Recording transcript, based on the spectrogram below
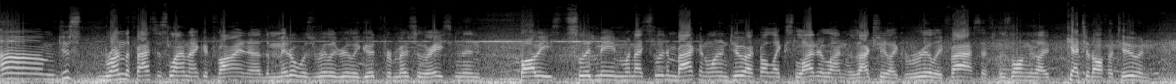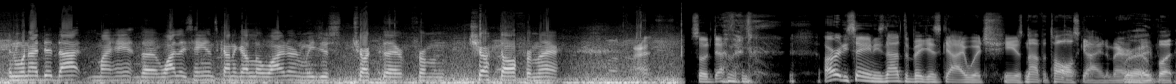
Um, just run the fastest line I could find. Uh, the middle was really, really good for most of the race, and then Bobby slid me, and when I slid him back in one and two, I felt like slider line was actually like really fast as long as I catch it off of two. And, and when I did that, my hand, the Wiley's hands kind of got a little wider, and we just trucked there from chucked off from there. All right. So Devin already saying he's not the biggest guy, which he is not the tallest guy in America. Right. But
